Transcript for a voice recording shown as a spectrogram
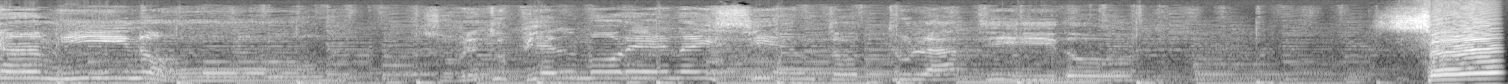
Camino sobre tu piel morena y siento tu latido. Se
